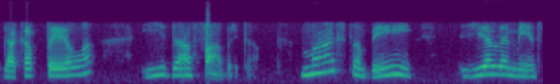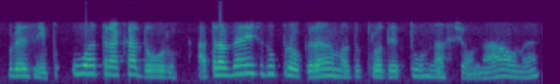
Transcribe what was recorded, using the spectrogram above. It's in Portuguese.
da capela e da fábrica, mas também de elementos, por exemplo, o atracadouro. Através do programa do Prodetur Nacional, né,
